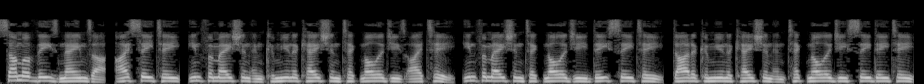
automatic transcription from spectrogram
Some of these names are, ICT, Information and Communication Technologies IT, Information Technology DCT, Data Communication and Technology CDT,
